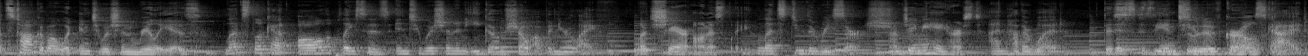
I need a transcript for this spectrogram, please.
Let's talk about what intuition really is. Let's look at all the places intuition and ego show up in your life. Let's share honestly. Let's do the research. I'm Jamie Hayhurst. I'm Heather Wood. This, is the Intuitive Girls Guide.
